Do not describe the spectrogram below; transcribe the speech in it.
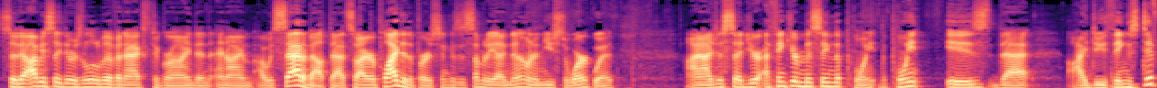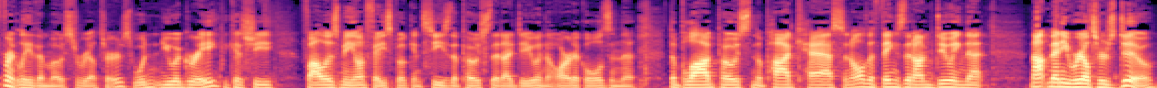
So obviously there was a little bit of an axe to grind, and, and I'm I was sad about that. So I replied to the person because it's somebody I known and used to work with, and I just said, "You're I think you're missing the point. The point is that I do things differently than most realtors. Wouldn't you agree? Because she follows me on Facebook and sees the posts that I do and the articles and the, the blog posts and the podcasts and all the things that I'm doing that not many realtors do.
